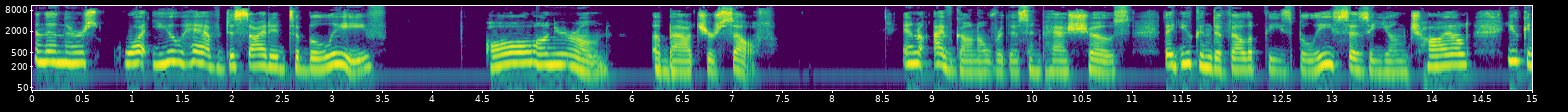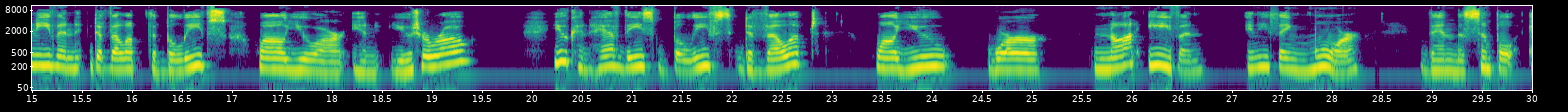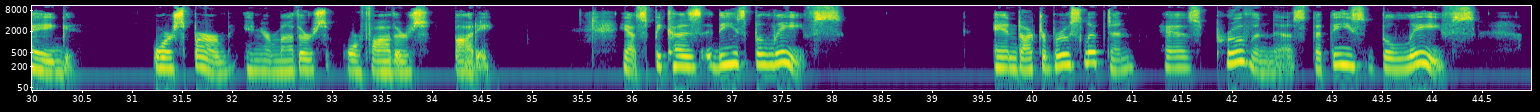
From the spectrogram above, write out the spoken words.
And then there's what you have decided to believe all on your own about yourself. And I've gone over this in past shows that you can develop these beliefs as a young child. You can even develop the beliefs while you are in utero. You can have these beliefs developed while you were not even anything more than the simple egg or sperm in your mother's or father's body. Yes, because these beliefs, and Dr. Bruce Lipton has proven this that these beliefs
